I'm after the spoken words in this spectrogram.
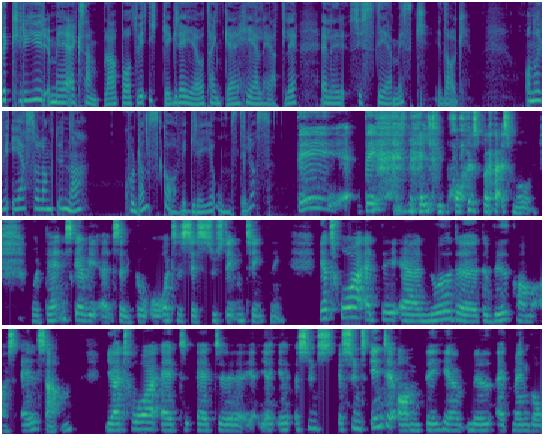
Det kryr med eksempler på at vi ikke greier å tenke helhetlig eller systemisk i dag. Og når vi er så langt unna, hvordan skal vi greie å omstille oss? Det, det er et veldig bra spørgsmål. Hvordan skal vi altså gå over til systemtænkning? Jeg tror, at det er noget, der, der vedkommer os alle sammen. Jeg tror, at, at øh, jeg, jeg, jeg, synes, jeg synes ikke om det her med, at man går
